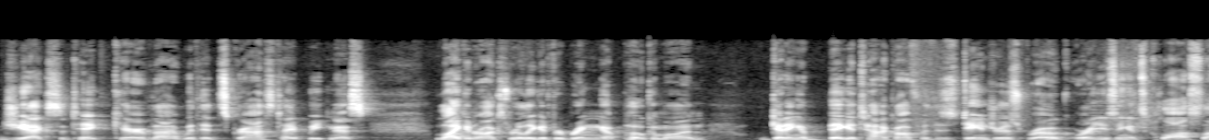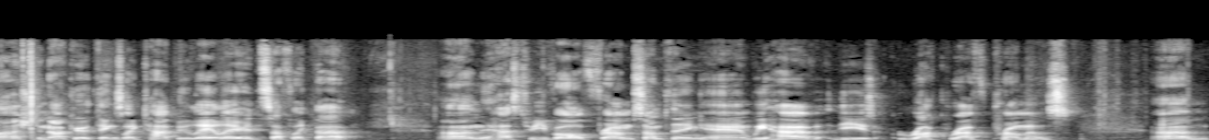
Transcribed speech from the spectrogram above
GX to take care of that with its grass type weakness. Lycanroc's really good for bringing up Pokemon, getting a big attack off with his dangerous rogue or using its claw slash to knock out things like Tapu Lele and stuff like that. Um, it has to evolve from something, and we have these Rockruff promos. Um,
